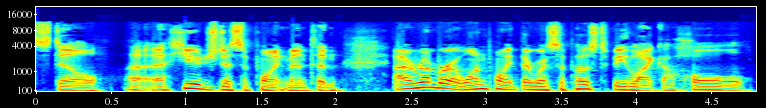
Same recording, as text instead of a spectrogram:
still a, a, huge disappointment. And I remember at one point there was supposed to be like a whole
